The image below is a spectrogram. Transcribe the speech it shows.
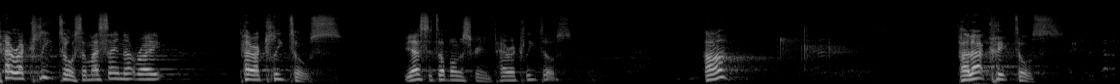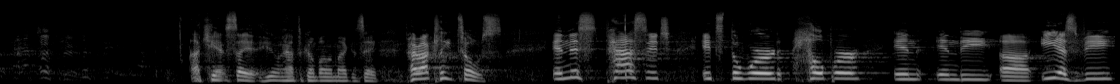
parakletos. Am I saying that right? Parakletos. Yes, it's up on the screen. Parakletos. Huh? Parakletos. I can't say it. You don't have to come on the mic and say it. Parakletos. In this passage, it's the word helper. In, in the uh, ESV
